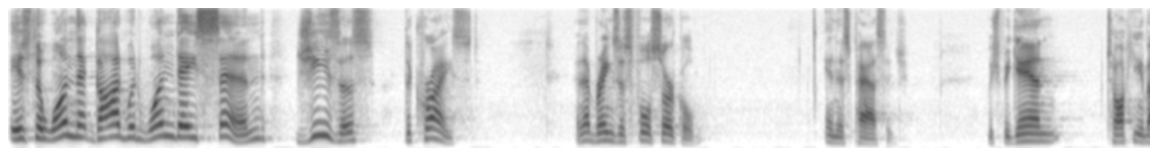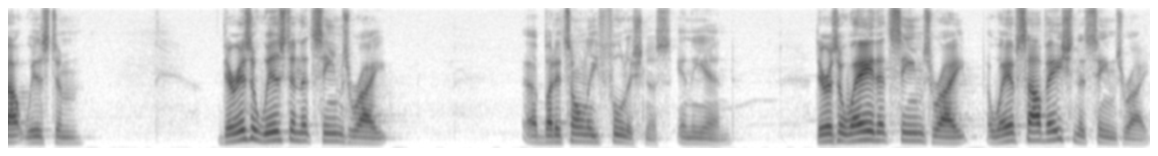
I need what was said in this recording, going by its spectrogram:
is the one that God would one day send, Jesus the Christ. And that brings us full circle in this passage, which began talking about wisdom. There is a wisdom that seems right, uh, but it's only foolishness in the end. There is a way that seems right, a way of salvation that seems right,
